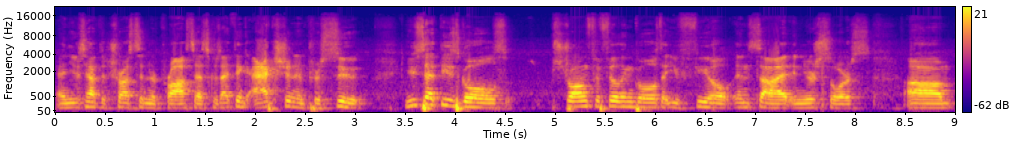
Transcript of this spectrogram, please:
and you just have to trust in the process. Because I think action and pursuit you set these goals, strong, fulfilling goals that you feel inside in your source. Um,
